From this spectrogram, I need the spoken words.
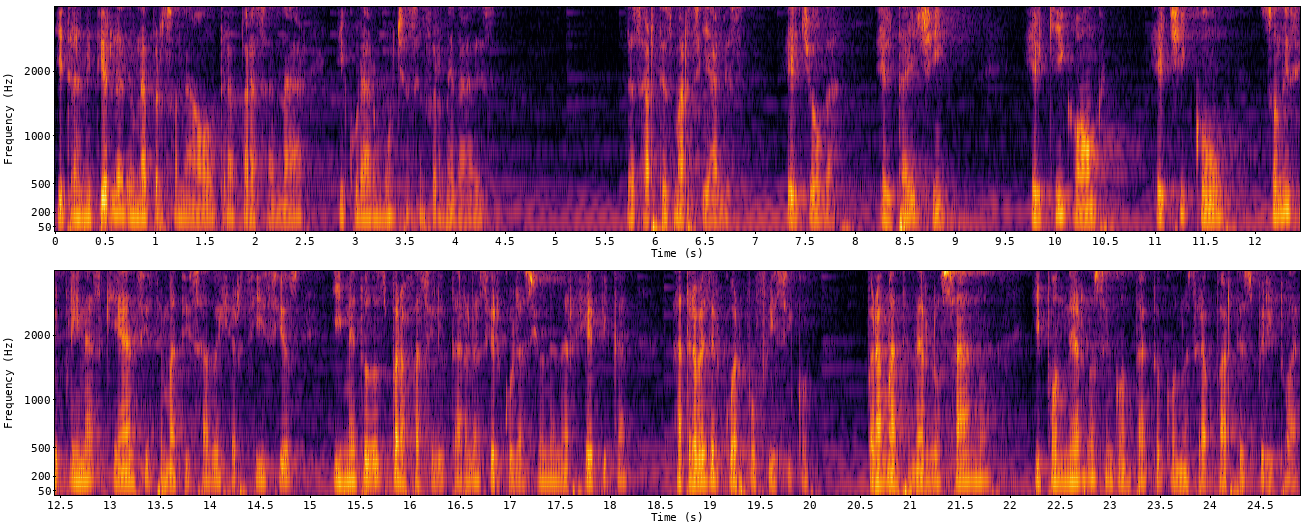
y transmitirla de una persona a otra para sanar y curar muchas enfermedades. Las artes marciales, el yoga, el tai chi, el qigong, el qigong son disciplinas que han sistematizado ejercicios y métodos para facilitar la circulación energética a través del cuerpo físico, para mantenerlo sano y ponernos en contacto con nuestra parte espiritual.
